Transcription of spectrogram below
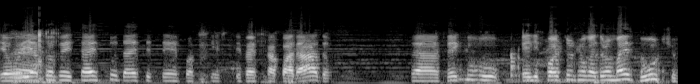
Eu É. ia aproveitar e estudar esse tempo aqui que ele vai ficar parado pra ver que o, ele pode ser um jogador mais útil.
